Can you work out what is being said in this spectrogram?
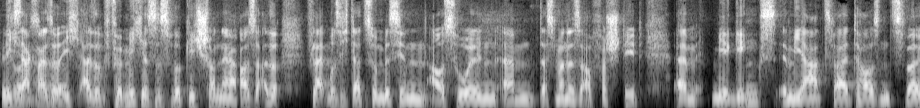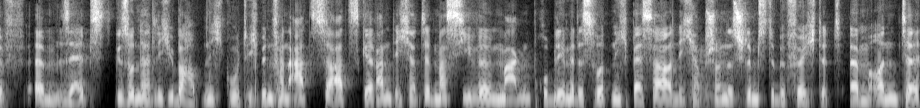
aber ich, sag weiß, mal so, ich, also für mich ist es wirklich schon eine heraus, also vielleicht muss ich dazu ein bisschen ausholen, ähm, dass man es auch versteht. Ähm, mir ging's im Jahr 2012 ähm, selbst gesundheitlich überhaupt nicht gut. Ich bin von Arzt zu Arzt gerannt, ich hatte massive Magenprobleme, das wird nicht besser. Und ich habe schon das Schlimmste befürchtet. Ähm, und äh,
